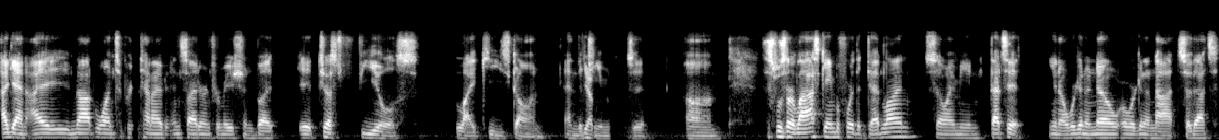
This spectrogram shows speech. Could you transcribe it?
again, I'm not one to pretend I have insider information, but it just feels like he's gone and the yep. team knows it. Um, this was their last game before the deadline, so I mean, that's it you know, we're going to know or we're going to not. So that's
